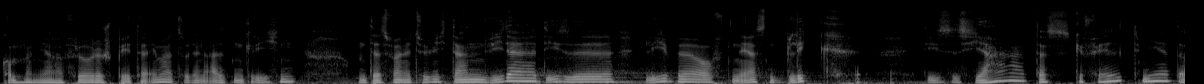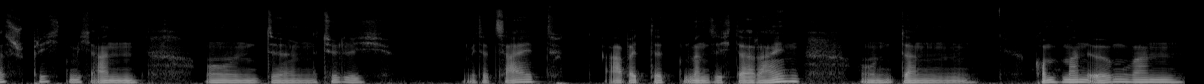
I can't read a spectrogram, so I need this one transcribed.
kommt man ja früher oder später immer zu den alten Griechen. Und das war natürlich dann wieder diese Liebe auf den ersten Blick. Dieses Ja, das gefällt mir, das spricht mich an. Und äh, natürlich mit der Zeit arbeitet man sich da rein und dann kommt man irgendwann,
